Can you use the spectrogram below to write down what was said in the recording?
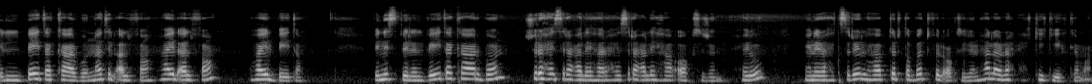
البيتا كربون نات الألفا. هاي الألفا وهاي البيتا. بالنسبة لل beta carbon شو راح يصير عليها؟ راح يصير عليها أكسجين. حلو؟ يعني راح تصير لها بترتبط في الأكسجين. هلا راح نحكي كيف كمان.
